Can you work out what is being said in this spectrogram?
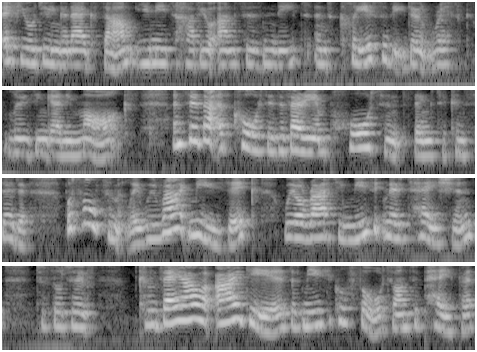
if you're doing an exam you need to have your answers neat and clear so that you don't risk losing any marks. And so that of course is a very important thing to consider. But ultimately we write music we are writing music notation to sort of convey our ideas of musical thought onto paper,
